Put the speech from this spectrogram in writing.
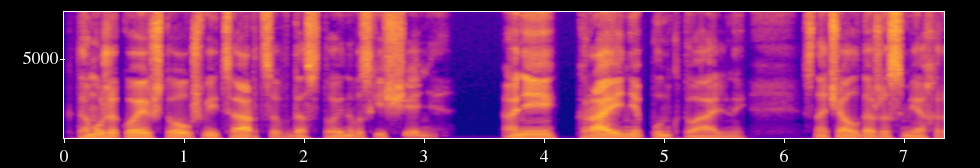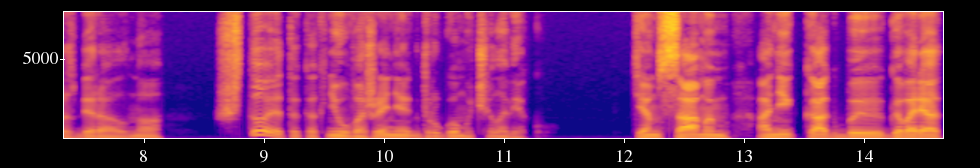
К тому же кое-что у швейцарцев достойно восхищения. Они крайне пунктуальны. Сначала даже смех разбирал, но что это, как неуважение к другому человеку? Тем самым они как бы говорят,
